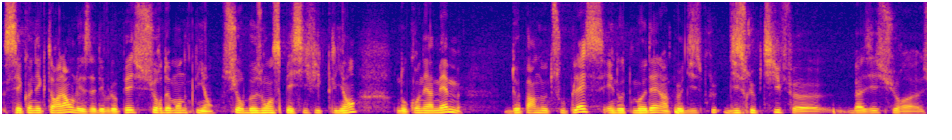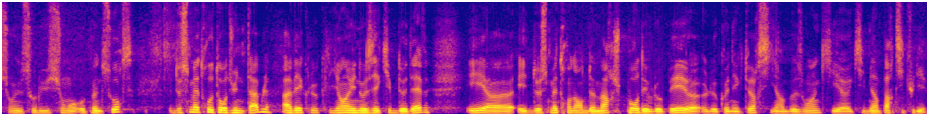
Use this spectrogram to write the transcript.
ces connecteurs-là, on les a développés sur demande client, sur besoin spécifique client, donc on est à même de par notre souplesse et notre modèle un peu disruptif euh, basé sur, euh, sur une solution open source, de se mettre autour d'une table avec le client et nos équipes de dev et, euh, et, de se mettre en ordre de marche pour développer euh, le connecteur s'il y a un besoin qui, qui est bien particulier.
